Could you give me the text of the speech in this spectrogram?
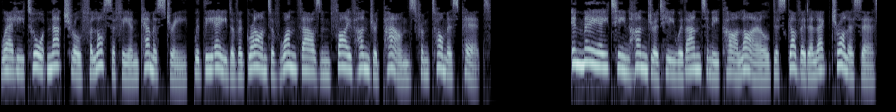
where he taught natural philosophy and chemistry, with the aid of a grant of £1,500 from Thomas Pitt. In May 1800 he with Anthony Carlisle discovered electrolysis,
